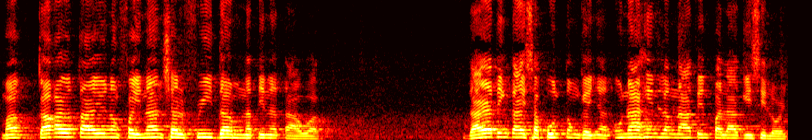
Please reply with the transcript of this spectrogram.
Magkakaroon tayo ng financial freedom na tinatawag. Darating tayo sa puntong ganyan. Unahin lang natin palagi si Lord.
